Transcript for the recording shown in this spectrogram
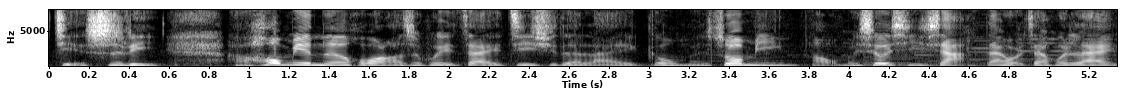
解释力。好，后面呢，火旺老师会再继续的来跟我们说明。好，我们休息一下，待会儿再回来。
